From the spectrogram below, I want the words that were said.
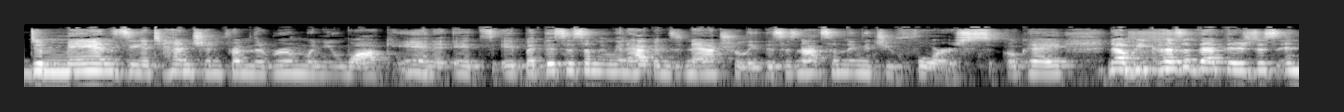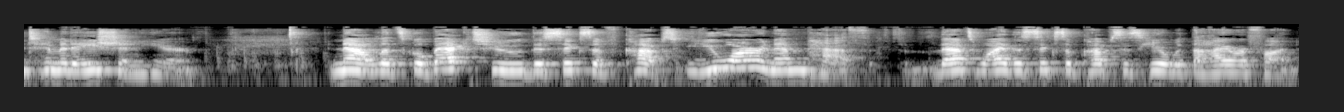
demands the attention from the room when you walk in. It's it, but this is something that happens naturally. This is not something that you force, okay? Now, because of that, there's this intimidation here. Now, let's go back to the Six of Cups. You are an empath. That's why the Six of Cups is here with the Hierophant.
